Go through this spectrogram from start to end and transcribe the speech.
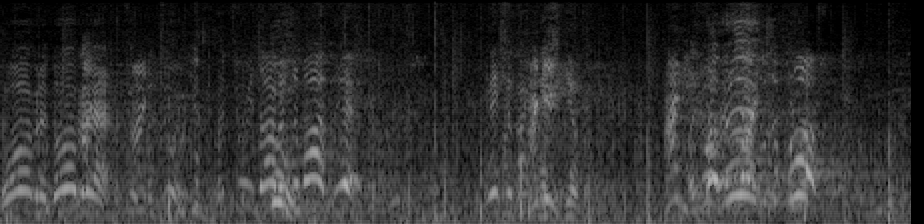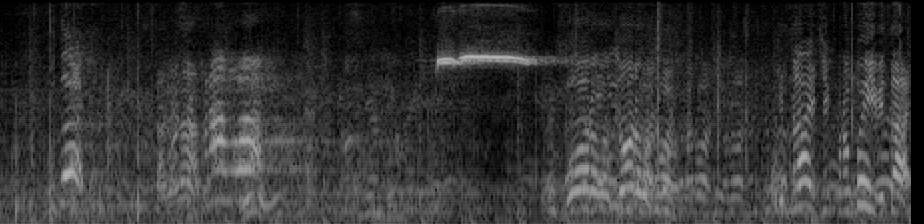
Добре, добре. Працюй, працюй, да, вижимати. Нижче, нижче, Дім. Алло, дуже просто. Куда? Та не. Здорово, здорово. Вітальчик, пробий, Віталь.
